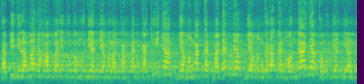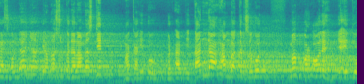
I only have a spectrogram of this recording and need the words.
Tapi bila mana hamba itu kemudian dia melangkahkan kakinya, dia mengangkat badannya, dia menggerakkan hondanya, kemudian dia gas hondanya, dia masuk ke dalam masjid, maka itu berarti tanda hamba tersebut memperoleh yaitu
